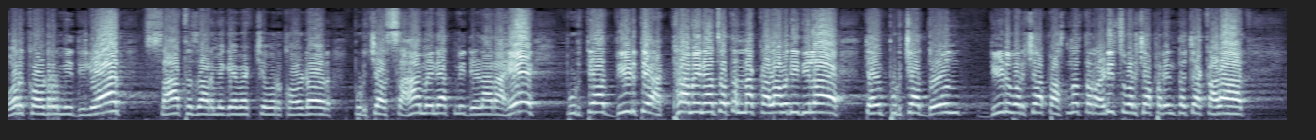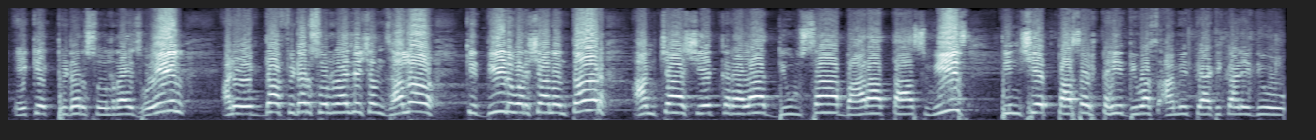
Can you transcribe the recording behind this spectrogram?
वर्क ऑर्डर मी दिल्यात सात हजार मेगावॅटचे वर्क ऑर्डर पुढच्या सहा महिन्यात मी देणार आहे. पुढच्या दीड ते अठरा महिन्याचा त्यांना कालावधी दिलाय. त्या पुढच्या दोन दीड वर्षापासून तर अडीच वर्षापर्यंतच्या काळात एक एक फिडर सोलराईज होईल. आणि एकदा फिडर सोलरायझेशन झालं की दीड वर्षानंतर आमच्या शेतकऱ्याला दिवसा बारा तास वीज तीनशे पासष्टही दिवस आम्ही त्या ठिकाणी देऊ.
